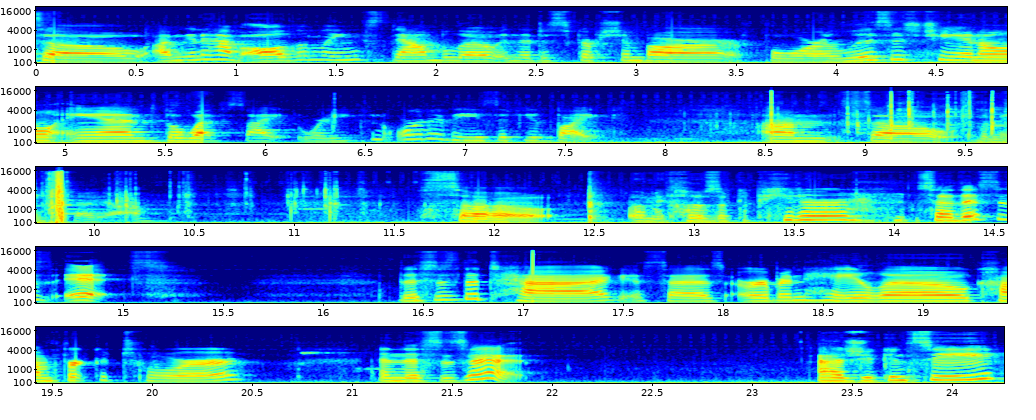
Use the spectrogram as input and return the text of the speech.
So I'm going to have all the links down below in the description bar for Liz's channel and the website where you can order these if you'd like. Um, so let me show y'all. So let me close the computer. So this is it. This is the tag. It says Urban Halo Comfort Couture. And this is it. As you can see,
